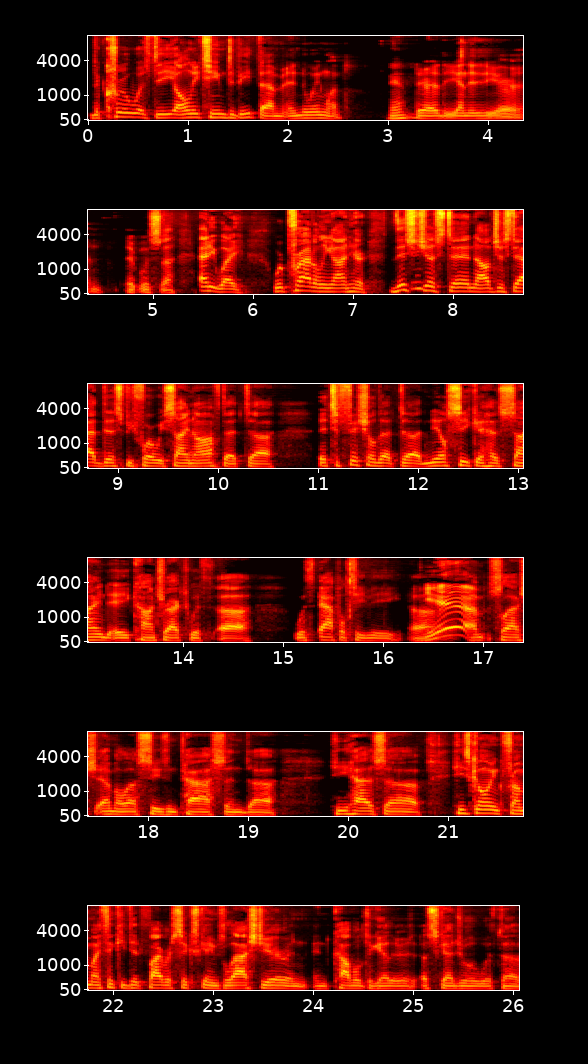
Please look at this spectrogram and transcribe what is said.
the crew was the only team to beat them in New England. Yeah. there at the end of the year. And it was, uh, anyway, we're prattling on here. This just in, I'll just add this before we sign off that, uh, it's official that, uh, Neil Sika has signed a contract with, uh, with Apple TV, uh, Yeah. M- slash MLS season pass. And, uh, he has, uh, he's going from, I think he did five or six games last year and, and cobbled together a schedule with, uh,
